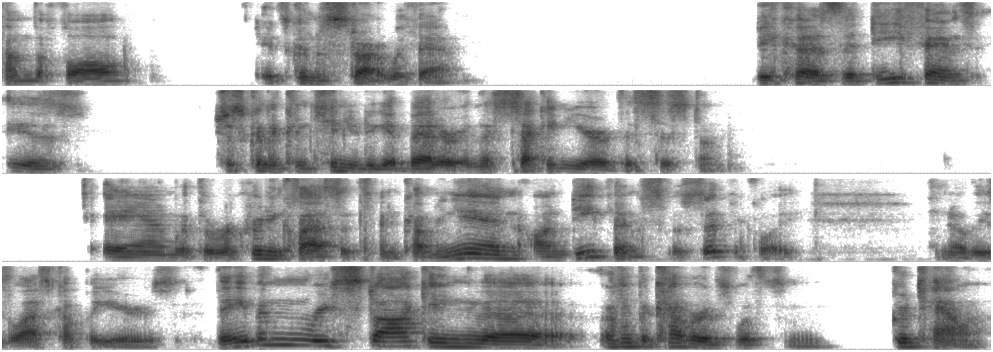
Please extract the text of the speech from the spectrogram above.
come the fall, it's going to start with them because the defense is just going to continue to get better in the second year of the system. And with the recruiting class that's been coming in on defense specifically, you know, these last couple of years, they've been restocking the the cupboards with some good talent,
